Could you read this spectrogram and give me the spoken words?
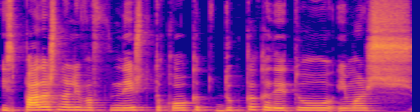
Изпадаш нали, в нещо такова като дупка, където имаш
